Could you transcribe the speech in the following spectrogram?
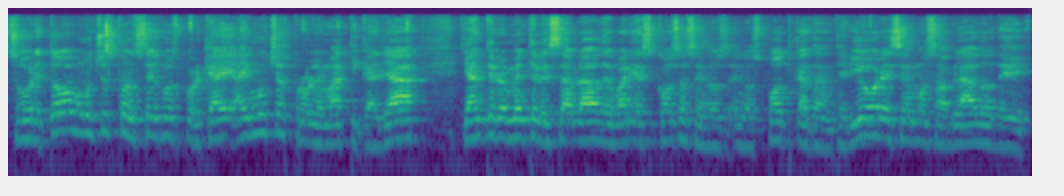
Sobre todo muchos consejos porque hay, hay muchas problemáticas. Ya, ya anteriormente les he hablado de varias cosas en los, en los podcasts anteriores. Hemos hablado de,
